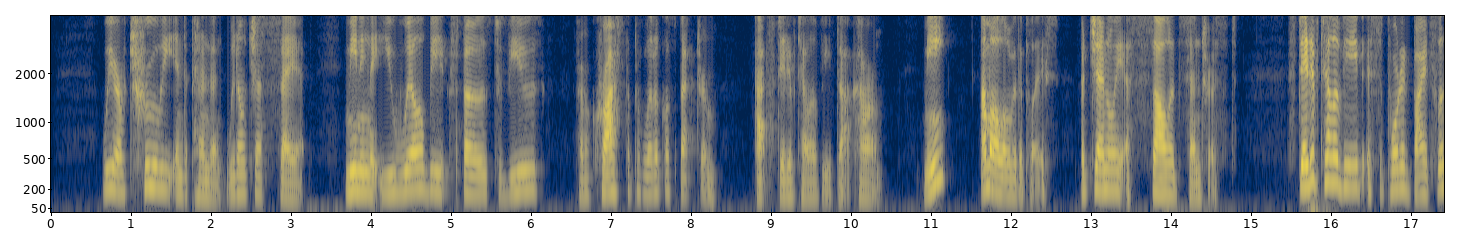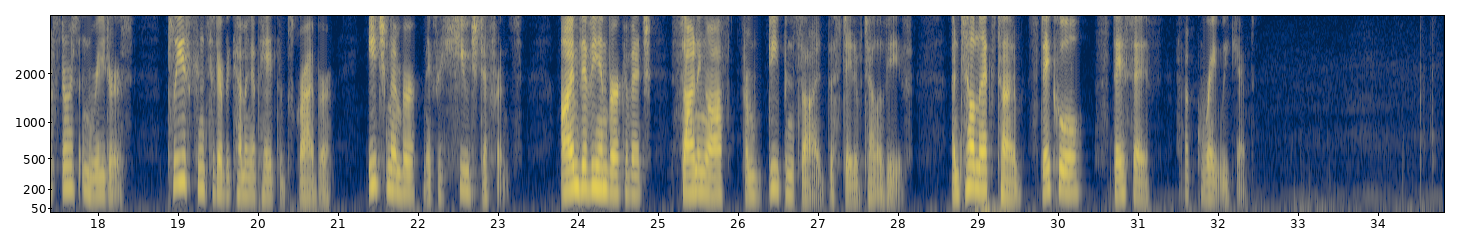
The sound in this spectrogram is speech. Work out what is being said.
We are truly independent. We don't just say it, meaning that you will be exposed to views from across the political spectrum at stateoftelaviv.com. Me? I'm all over the place, but generally a solid centrist. State of Tel Aviv is supported by its listeners and readers. please consider becoming a paid subscriber. Each member makes a huge difference. I'm Vivian Bercovici, signing off from deep inside the state of Tel Aviv. Until next time, stay cool, stay safe, have a great weekend.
